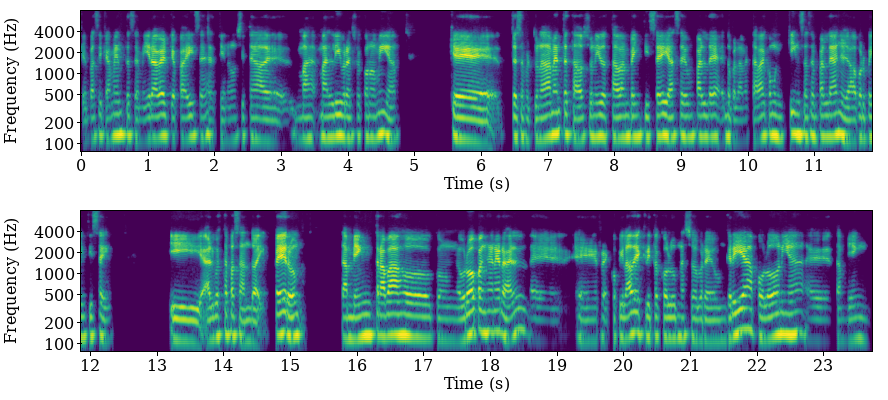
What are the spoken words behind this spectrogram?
que básicamente se mira a ver qué países tienen un sistema de, más, más libre en su economía que desafortunadamente Estados Unidos estaba en 26 hace un par de, no, perdón, estaba como en 15 hace un par de años, ya va por 26 y algo está pasando ahí. Pero también trabajo con Europa en general, eh, he recopilado y escrito columnas sobre Hungría, Polonia, eh, también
